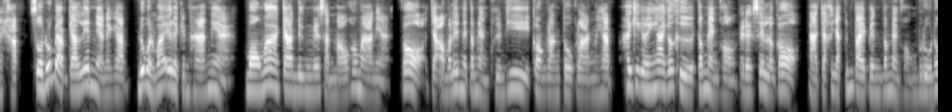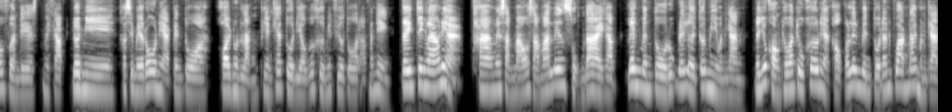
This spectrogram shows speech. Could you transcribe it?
นะครับ ส่วนรูปแบบการเล่นเนี่ยนะครับ ดูเหมือนว่าเอเดกเกนฮาร์กเนี่ยมองว่าการดึงเมสันเมาท์เข้ามาเนี่ย ก็จะเอามาเล่นในตำแหน่งพื้นที่กองกลางตัวกลางนะครับ ให้คิดกันง่ายๆก็คือตำแหน่งของเอริคเซ่นแล้วก็อาจจะขยับขึ้นไปเป็นตำแหน่งของบรูโน่แฟร์นันเดสนะครับ โดยมีคาเซมิโร่เนี่ยเป็นตัวคอยหนุนหลังเพียงแค่ตัวเดียวก็คือมิดฟิลด์ตัวรับนั่นเอง แต่จริงๆแล้วเนี่ยทางเมสันเมาท์สามารถเล่นสูงได้ครับ เล่นเป็นตัวรุกได้เลยก็มีเหมือนกัน ในยุคของโทมัสทูเคิลเนี่ยเขาก็เล่นเป็นตัวด้านกว้างได้เหมือนกัน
